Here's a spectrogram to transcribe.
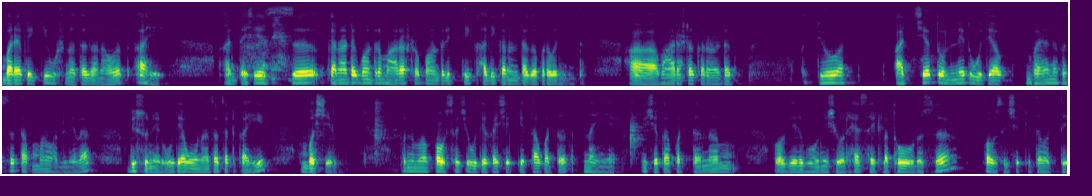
बऱ्यापैकी उष्णता जाणवत आहे. आणि तसेच कर्नाटक बाउंड्री महाराष्ट्र बाउंड्री ती खाली कर्नाटकापर्यंत महाराष्ट्र कर्नाटक. त्यो आजच्या तुलनेत उद्या भयानक असं तापमान वाढलेला दिसून येईल. उद्या उन्हाचा चटकाही बसेल. पण मग पावसाची उद्या काही शक्यता वाटत नाही आहे विशाखापट्टणम वगैरे भुवनेश्वर ह्या साईडला थोडंसं पावसाची शक्यता वाटते.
